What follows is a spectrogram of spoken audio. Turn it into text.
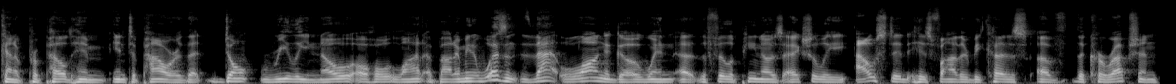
kind of propelled him into power that don't really know a whole lot about. It. I mean, it wasn't that long ago when uh, the Filipinos actually ousted his father because of the corruption.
